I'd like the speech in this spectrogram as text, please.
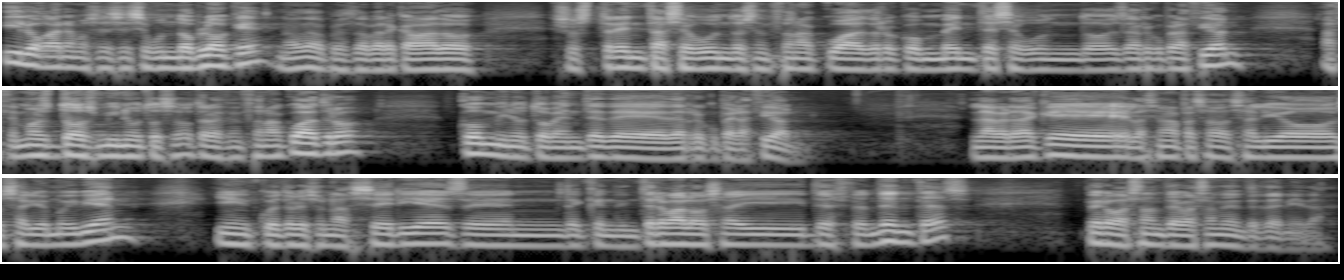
Y luego haremos ese segundo bloque, después de haber acabado esos 30 segundos en zona 4 con 20 segundos de recuperación, hacemos dos minutos otra vez en zona 4 con minuto 20 de, recuperación. La verdad que la semana pasada salió, salió muy bien y encuentro que son unas series en- de, de intervalos hay descendentes, pero bastante, bastante entretenida.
